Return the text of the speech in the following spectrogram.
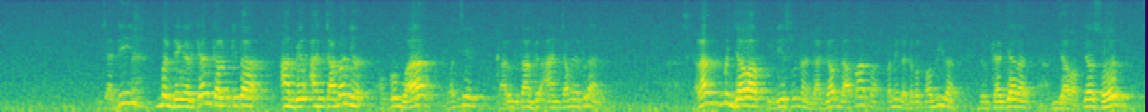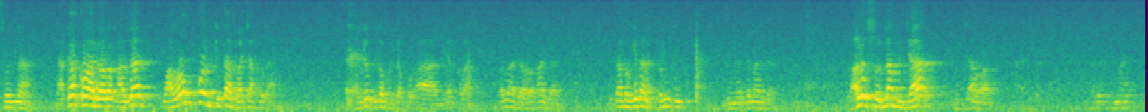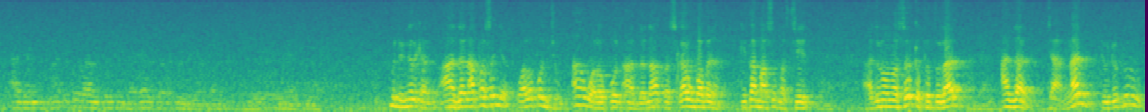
jadi mendengarkan kalau kita ambil ancamannya hukum wajib. Kalau kita ambil ancamannya berat. Nah, sekarang menjawab ini sunnah, nggak jawab nggak apa-apa, tapi nggak dapat fadilah, dapat ganjaran. Nah, menjawabnya sun, sunnah. Maka kalau ada orang azan, walaupun kita baca Quran, anggap kita baca Quran ya keras. Kalau ada orang azan, kita bagaimana? Berhenti dengarkan azan. Lalu sunnah menjawab, menjawab. Ada itu langsung mendengarkan. Azan apa saja walaupun Jum'ah walaupun azan apa sekarang umpamanya kita masuk masjid. Mau masuk kebetulan azan jangan duduk dulu.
